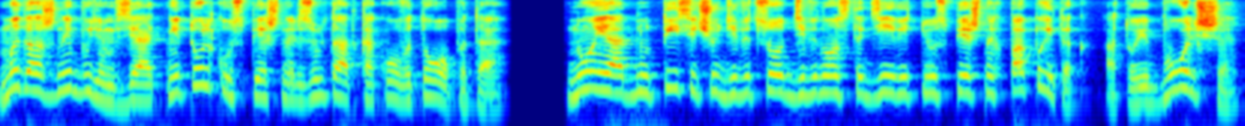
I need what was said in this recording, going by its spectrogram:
Мы должны будем взять не только успешный результат какого-то опыта, но и 1999 неуспешных попыток, а то и больше.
